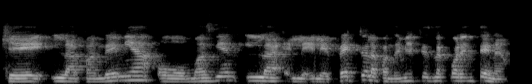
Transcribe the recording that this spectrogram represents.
que la pandemia, o más bien el, efecto de la pandemia, que es la cuarentena,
